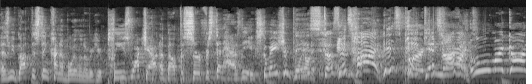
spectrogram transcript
as we've got this thing kind of boiling over here. Please watch out about the surface that has the exclamation point on it. It's hot. This part it gets hot. hot. Oh my god,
